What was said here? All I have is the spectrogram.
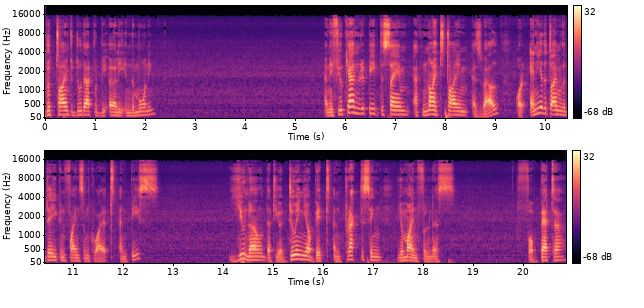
Good time to do that would be early in the morning. And if you can repeat the same at night time as well, or any other time of the day you can find some quiet and peace, you know that you're doing your bit and practicing your mindfulness for better,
